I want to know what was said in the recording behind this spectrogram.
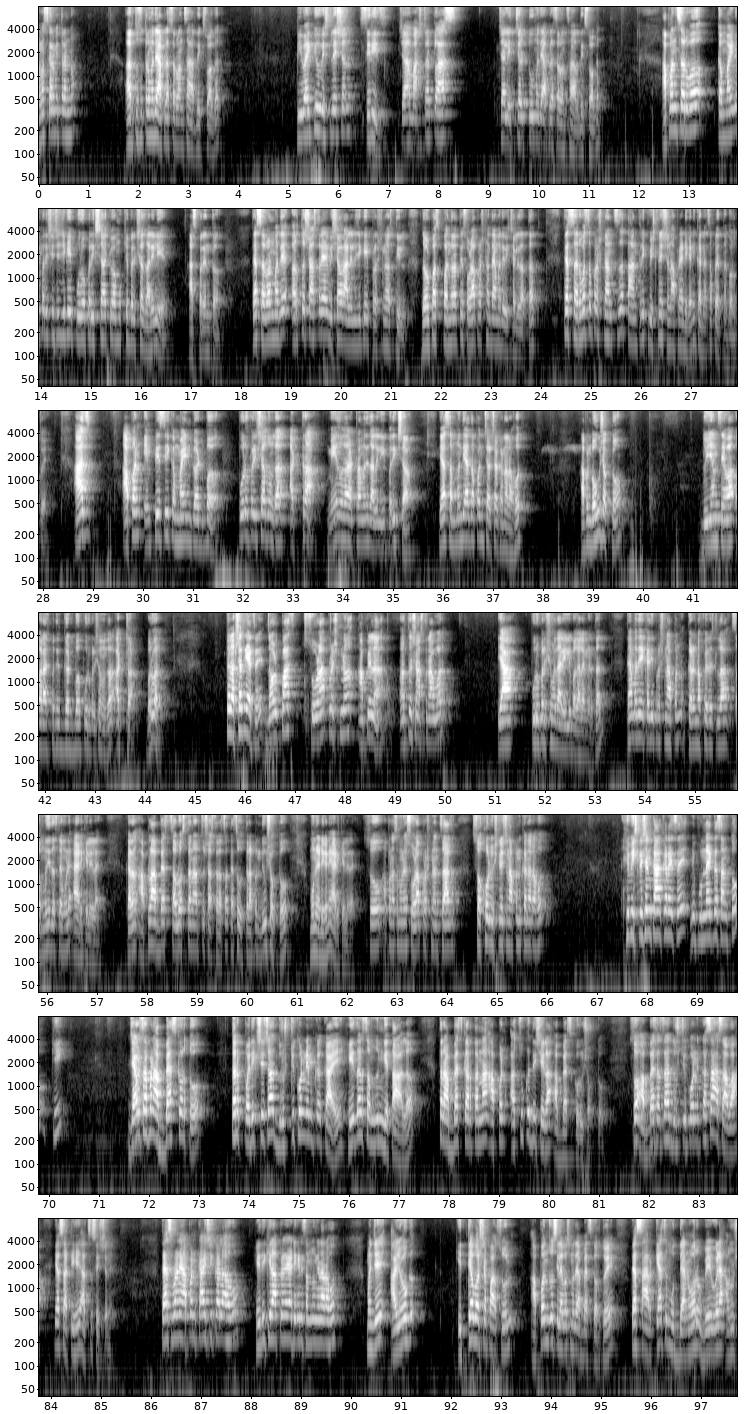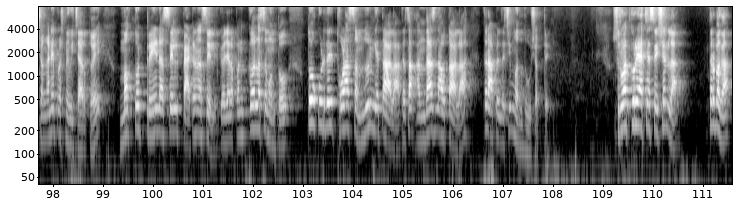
नमस्कार मित्रांनो. अर्थसूत्रामध्ये आपल्या सर्वांचं हार्दिक स्वागत. पी वाय क्यू विश्लेषण सिरीजच्या मास्टर क्लासच्या लेक्चर टूमध्ये आपल्या सर्वांचं हार्दिक स्वागत. आपण सर्व कंबाईंड परीक्षेची जी काही पूर्वपरीक्षा किंवा मुख्य परीक्षा झालेली आहे आजपर्यंत त्या सर्वांमध्ये अर्थशास्त्र या विषयावर आलेले जे काही प्रश्न असतील जवळपास पंधरा ते सोळा प्रश्न त्यामध्ये विचारले जातात. त्या सर्वच प्रश्नांचं तांत्रिक विश्लेषण आपण या ठिकाणी करण्याचा प्रयत्न करतोय. आज आपण M P S C combined गट ब पूर्वपरीक्षा दोन हजार अठरा मे दोन हजार अठरामध्ये झालेली ही परीक्षा या संबंधी आज आपण चर्चा करणार आहोत. आपण बघू शकतो दुय्यम सेवा अराजपत्रित गट ब पूर्वपरीक्षा दोन हजार अठरा बरोबर? तर लक्षात घ्यायचं आहे जवळपास सोळा प्रश्न आपल्याला अर्थशास्त्रावर या पूर्वपरीक्षेमध्ये आलेली बघायला मिळतात. त्यामध्ये एखादी प्रश्न आपण करंट अफेअर्सला संबंधित असल्यामुळे ॲड केलेला आहे. कारण आपला अभ्यास चालू असताना अर्थशास्त्राचा त्याचं उत्तर आपण देऊ शकतो म्हणून या ठिकाणी ॲड केलेलं आहे. सो आपण असं म्हणूया सोळा प्रश्नांचं आज सखोल विश्लेषण आपण करणार आहोत. हे विश्लेषण का करायचं आहे मी पुन्हा एकदा सांगतो की ज्यावेळेस आपण अभ्यास करतो तर परीक्षेचा दृष्टिकोन नेमकं काय हे जर समजून घेता आलं तर अभ्यास करताना आपण अचूक दिशेला अभ्यास करू शकतो. सो अभ्यासाचा दृष्टिकोन कसा असावा यासाठी हे आजचं सेशन आहे. त्याचप्रमाणे आपण काय शिकायला हवं? हे देखील आपल्याला या ठिकाणी समजून घेणार आहोत. म्हणजे आयोग इतक्या वर्षापासून आपण जो सिलेबसमध्ये अभ्यास करतोय त्या सारख्याच मुद्द्यांवर वेगवेगळ्या अनुषंगाने प्रश्न विचारतोय. मग तो ट्रेंड असेल पॅटर्न असेल किंवा ज्याला आपण कल असं म्हणतो तो कुठेतरी थोडा समजून घेता आला त्याचा अंदाज लावता आला तर आपल्याला त्याची मदत होऊ शकते. सुरुवात करूया आजच्या सेशनला तर बघा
